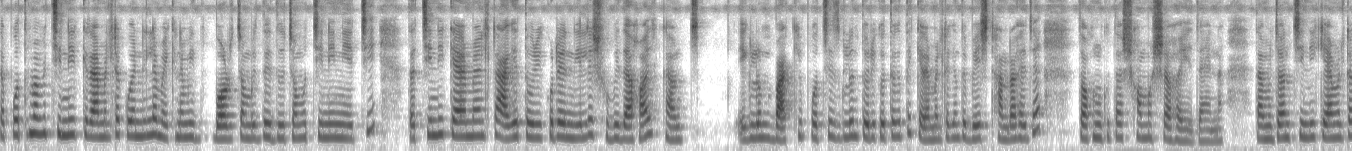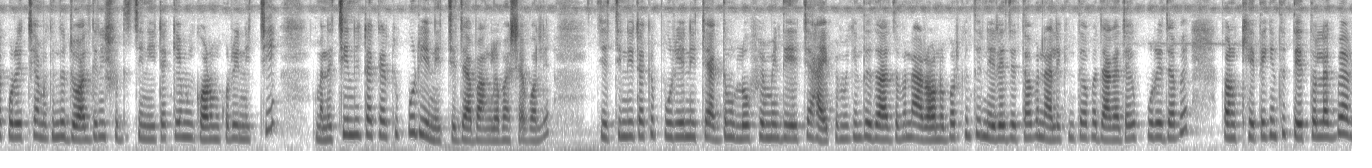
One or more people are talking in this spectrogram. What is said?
তা প্রথমে আমি চিনির ক্যারামেলটা করে নিলাম। এখানে আমি বড় চামচ দিয়ে দু চামচ চিনি নিয়েছি। তা চিনি ক্যারামেলটা আগে তৈরি করে নিলে সুবিধা হয়। কারণ এগুলো বাকি প্রসেসগুলো তৈরি করতে করতে ক্যারামেলটা কিন্তু বেশ ঠান্ডা হয়ে যায়, তখন কিন্তু আর সমস্যা হয়ে যায় না। তা আমি যখন চিনি ক্যারামেলটা করেছি, আমি কিন্তু জল দিনই শুধু চিনিটাকে আমি গরম করে নিচ্ছি মানে চিনিটাকে আর কি পুড়িয়ে নিচ্ছি যা বাংলা ভাষায় বলে। যে চিনিটাকে পুড়িয়ে নিচ্ছে, একদম লো ফ্লেমে দিয়েছে হাই ফ্লেমে কিন্তু দেওয়া যাবে না, আর অনবর কিন্তু নেড়ে যেতে হবে, নাহলে কিন্তু আবার জায়গায় জায়গায় পুড়ে যাবে, তখন খেতে কিন্তু তেতো লাগবে আর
